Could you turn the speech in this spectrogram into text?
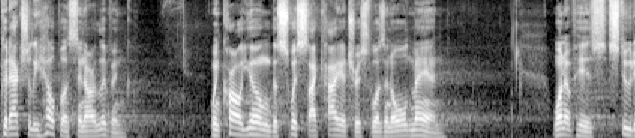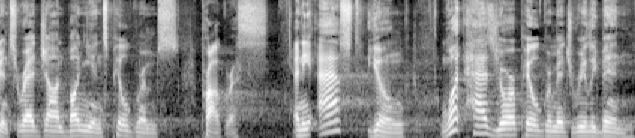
could actually help us in our living. When Carl Jung, the Swiss psychiatrist, was an old man, one of his students read John Bunyan's Pilgrim's Progress, and he asked Jung, What has your pilgrimage really been?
